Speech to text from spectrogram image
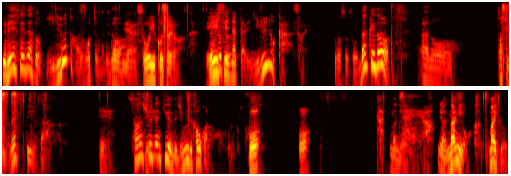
で、冷静になると、いるとか思っちゃうんだけどい、や、そういうことよ。冷静になったらいるのか、それ。そうそうそう。だけど、あの欲しいよねっていうさ、ええ。3周年記念で自分で買おうかな。お。お。買っ何をちゃいや、何を？マイク？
